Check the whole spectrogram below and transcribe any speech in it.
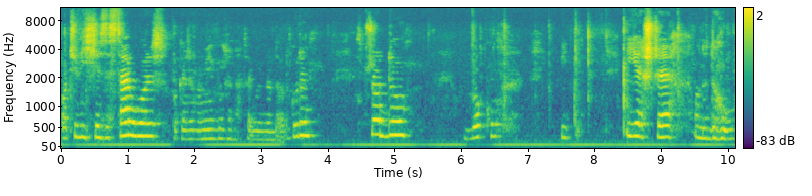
oczywiście ze Star Wars. Pokażę wam jak wygląda. Tak wygląda od góry, z przodu, boku i tu. I jeszcze od dołu.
